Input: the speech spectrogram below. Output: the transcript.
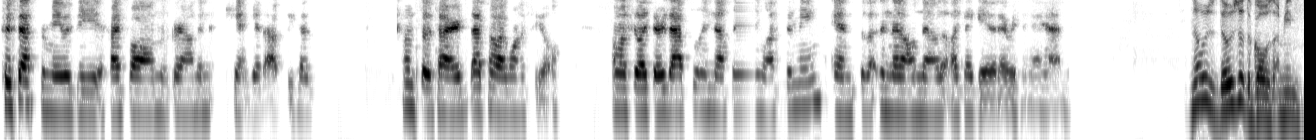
success for me would be if I fall on the ground and can't get up because I'm so tired. That's how I want to feel. I want to feel like there's absolutely nothing left in me, and so that, and then I'll know that like I gave it everything I had. Those, those are the goals. I mean,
